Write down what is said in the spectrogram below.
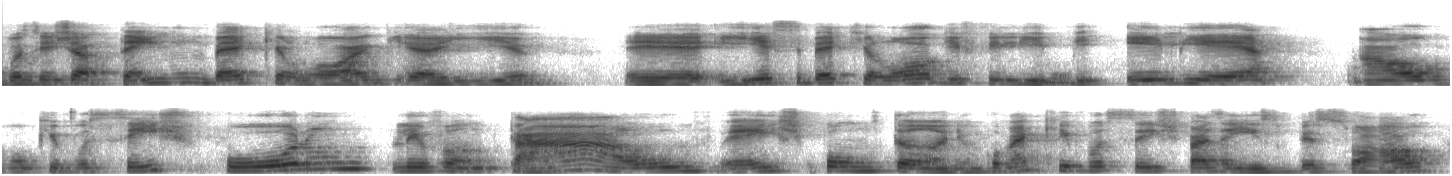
Você já tem um backlog aí, é, e esse backlog, Felipe, ele é algo que vocês foram levantar ou é espontâneo? Como é que vocês fazem isso? O pessoal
